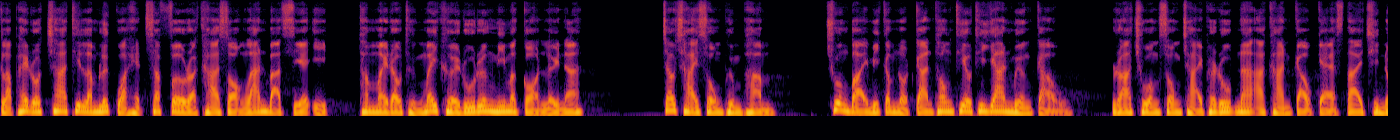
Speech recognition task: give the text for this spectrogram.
กลับให้รสชาติที่ล้ำลึกกว่าเห็ดซัฟเฟอร์ราคา 2 ล้านบาทเสียอีกทำไมเราถึงไม่เคยรู้เรื่องนี้มาก่อนเลยนะ เจ้าชายทรงพึมพำช่วงบ่ายมีกำหนดการท่องเที่ยวที่ย่านเมืองเก่า ราชวงศ์ทรงฉายพระรูปหน้าอาคารเก่าแก่สไตล์ชิโน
